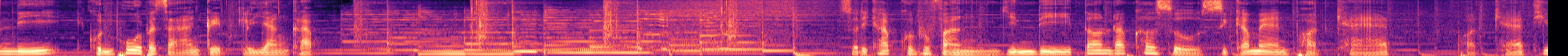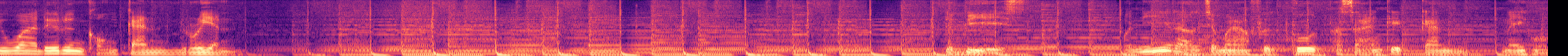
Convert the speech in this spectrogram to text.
ันนี้คุณพูดภาษาอังกฤษหรือยังครับ สวัสดีครับคุณผู้ฟังยินดีต้อนรับเข้าสู่ s i k a Man Podcast Podcast ที่ว่าด้วยเรื่องของการเรียน The Beast วันนี้เราจะมาฝึกพูดภาษาอังกฤษกันในหัว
